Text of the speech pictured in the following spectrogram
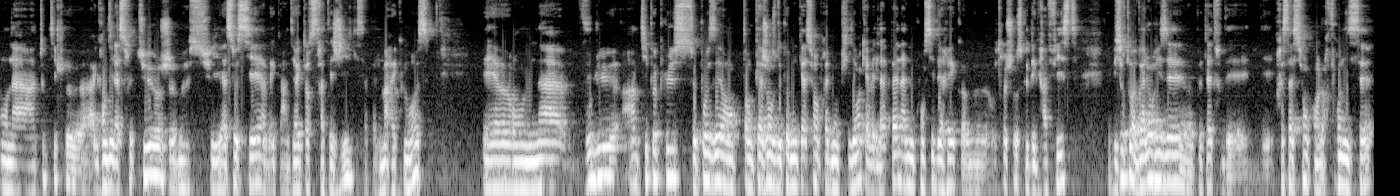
on a un tout petit peu agrandi la structure. Je me suis associé avec un directeur de stratégie qui s'appelle Marek Moss. Et on a voulu un petit peu plus se poser en tant qu'agence de communication auprès de nos clients qui avaient de la peine à nous considérer comme euh, autre chose que des graphistes, et puis surtout à valoriser euh, peut-être des, prestations qu'on leur fournissait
